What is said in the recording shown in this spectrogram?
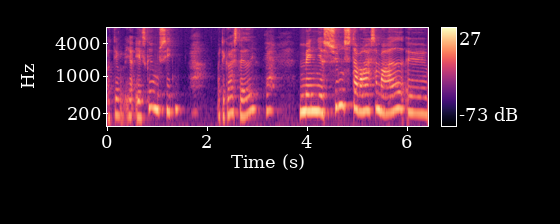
og det, jeg elskede musikken, og det gør jeg stadig. Ja. Men jeg synes, der var så meget, øh,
